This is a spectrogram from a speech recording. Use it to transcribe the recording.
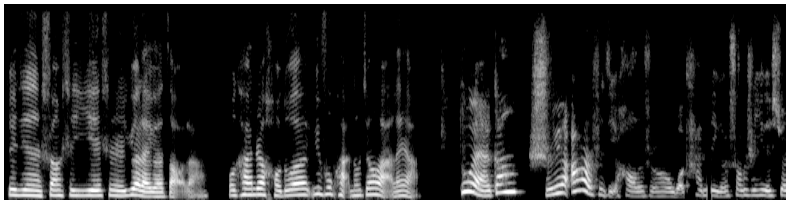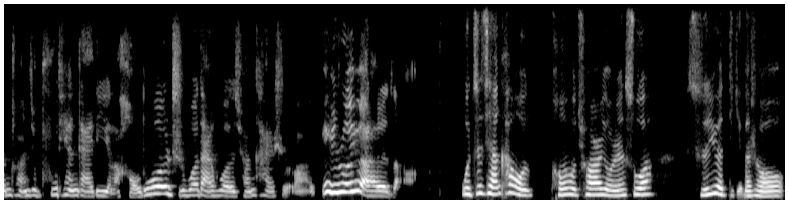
最近双十一是越来越早了，我看这好多预付款都交完了呀。对，刚十月二十几号的时候，我看那个双十一的宣传就铺天盖地了，好多直播带货的全开始了，预热越来越早。我之前看我朋友圈有人说十月底的时候，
